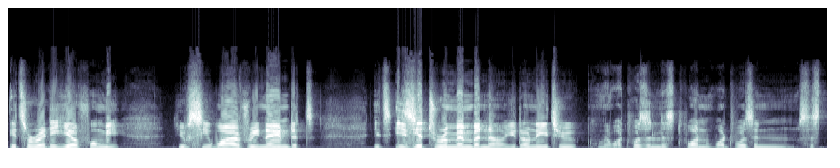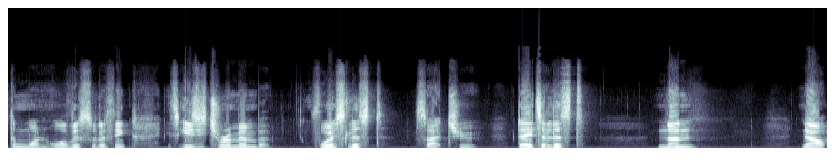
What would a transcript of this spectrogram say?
it's already here for me. You see why I've renamed it. It's easier to remember now. You don't need to, what was in list 1, what was in system 1, all this sort of thing. It's easy to remember. Voice list, site 2. Data list, none. Now,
